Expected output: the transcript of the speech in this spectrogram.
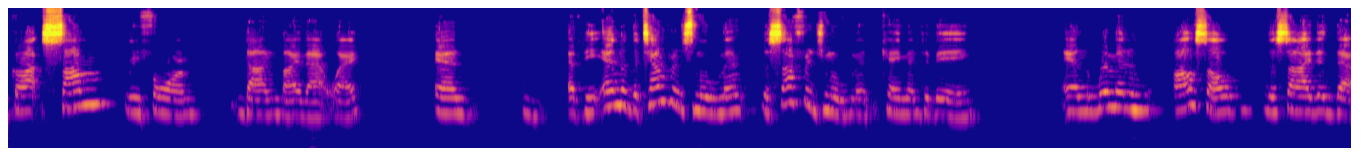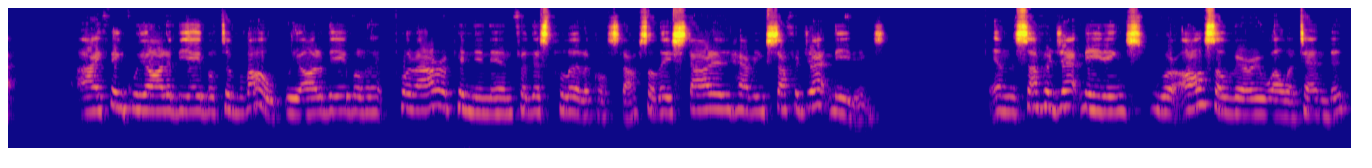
got some reform done by that way. And at the end of the temperance movement, the suffrage movement came into being. And women also decided that I think we ought to be able to vote. We ought to be able to put our opinion in for this political stuff. So they started having suffragette meetings. And the suffragette meetings were also very well attended.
